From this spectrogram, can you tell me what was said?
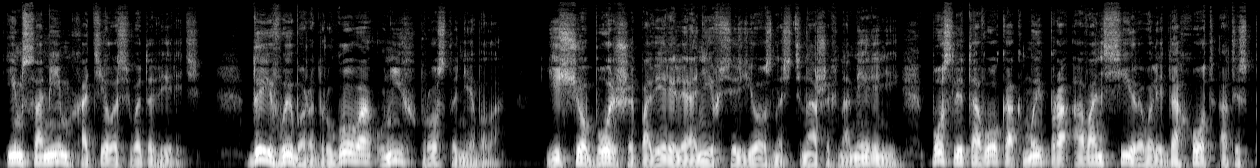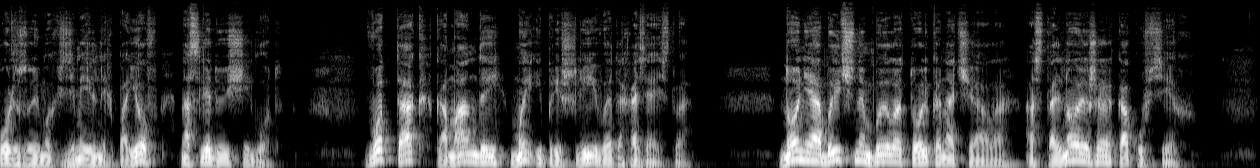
Им самим хотелось в это верить. Да и выбора другого у них просто не было. Еще больше поверили они в серьезность наших намерений после того, как мы проавансировали доход от используемых земельных паёв на следующий год. Вот так командой мы и пришли в это хозяйство. Но необычным было только начало, остальное же как у всех.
